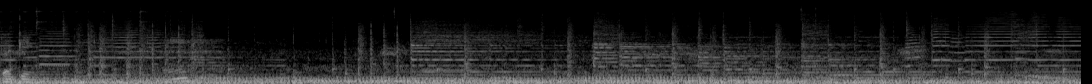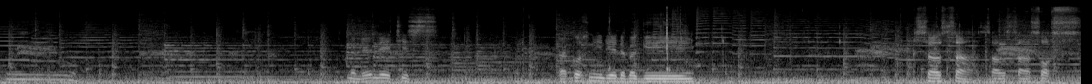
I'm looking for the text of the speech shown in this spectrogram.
Daging. Eh. meleleh cheese tacos ni dia ada bagi salsa salsa sauce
